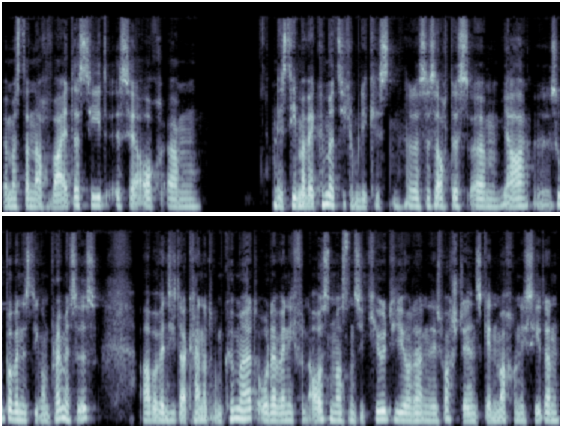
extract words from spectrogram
wenn man es dann auch weiter sieht, ist ja auch ähm, das Thema, wer kümmert sich um die Kisten? Das ist auch das, ähm, ja, super, wenn das Ding on-premise ist, aber wenn sich da keiner drum kümmert oder wenn ich von außen mal so ein Security oder eine Schwachstellen-Scan mache und ich sehe dann,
